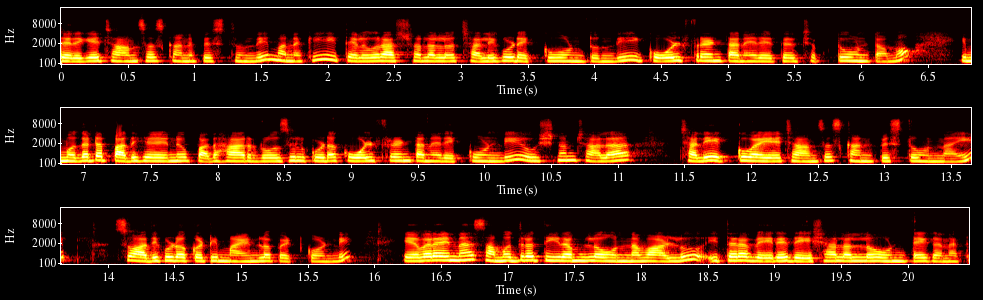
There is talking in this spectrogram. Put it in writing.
జరిగే ఛాన్సెస్ కనిపిస్తుంది. మనకి తెలుగు రాష్ట్రాలలో చలి కూడా ఎక్కువ ఉంటుంది. కోల్డ్ ఫ్రంట్ అనేది అయితే చెప్తూ ఉంటామో. ఈ మొదట పదిహేను పదహారు రోజులు కూడా కోల్డ్ ఫ్రంట్ అనేది ఎక్కువ ఉండి ఉష్ణం చాలా చలి ఎక్కువ అయ్యే ఛాన్సెస్ కనిపిస్తూ ఉన్నాయి. సో అది కూడా ఒకటి మైండ్లో పెట్టుకోండి. ఎవరైనా సముద్ర తీరంలో ఉన్నవాళ్ళు ఇతర వేరే దేశాలలో ఉంటే గనక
